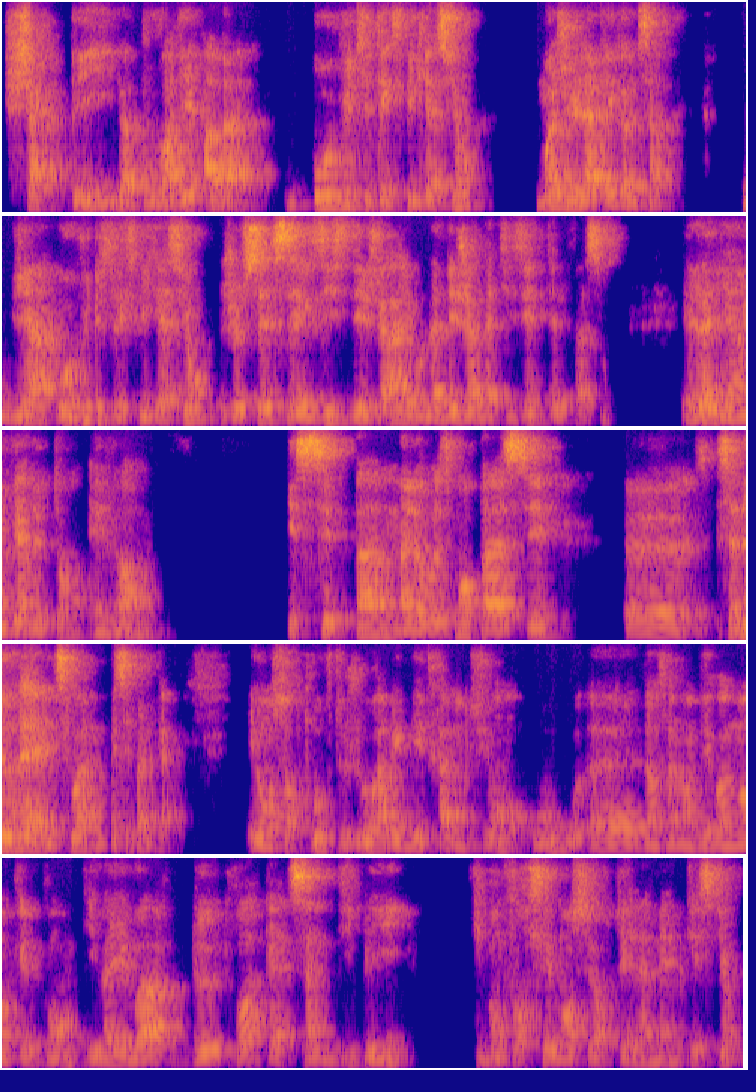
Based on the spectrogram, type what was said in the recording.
chaque pays va pouvoir dire ah ben au vu de cette explication, moi je vais l'appeler comme ça. Ou bien au vu de cette explication, je sais ça existe déjà et on l'a déjà baptisé de telle façon. Et là il y a un gain de temps énorme et c'est pas malheureusement pas assez. Euh, ça devrait aller de soi, mais c'est pas le cas. Et on se retrouve toujours avec des traductions où, euh, dans un environnement quelconque, il va y avoir 2, 3, 4, 5, 10 pays qui vont forcément se heurter à la même question.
